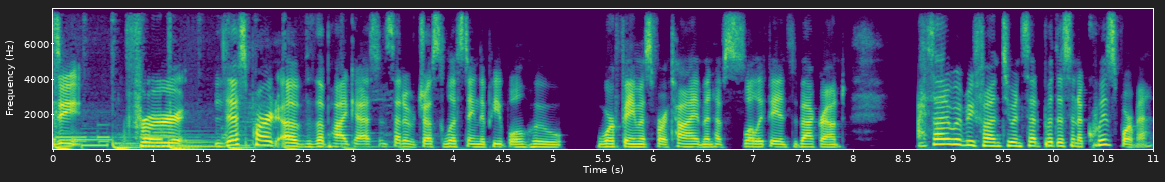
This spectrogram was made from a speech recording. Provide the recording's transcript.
Z, for this part of the podcast, instead of just listing the people who were famous for a time and have slowly faded into the background, I thought it would be fun to instead put this in a quiz format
